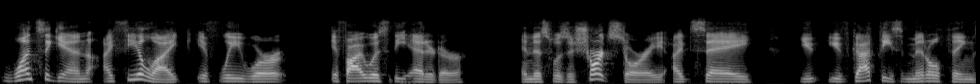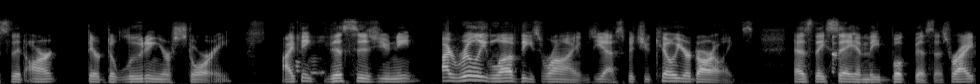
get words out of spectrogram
once again, I feel like if we were, if I was the editor and this was a short story, I'd say you you've got these middle things that aren't they're diluting your story. I think this is unique. I really love these rhymes, yes, but you kill your darlings, as they say in the book business, right?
